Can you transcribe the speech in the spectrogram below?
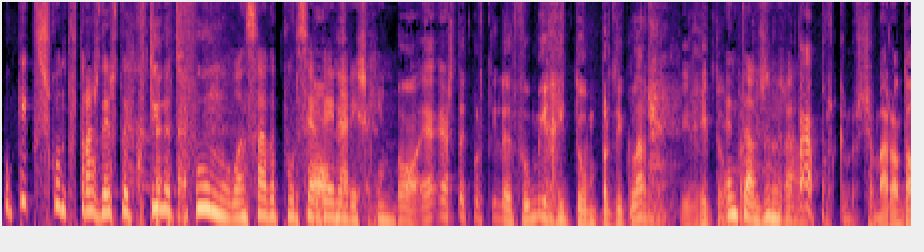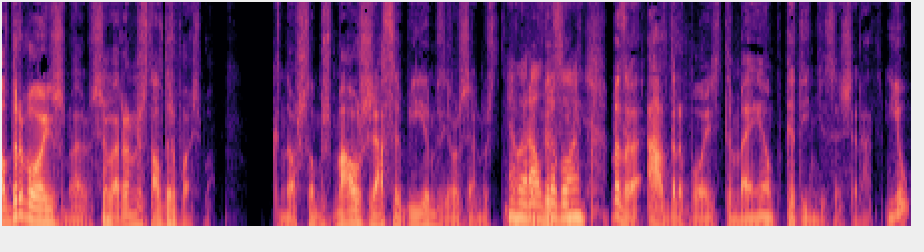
O que é que se esconde por trás desta cortina de fumo lançada por Sergei bom, Narishkin? bom, é, esta cortina de fumo irritou-me particularmente. Irritou então, particular. general. Ah, porque nos chamaram de aldrabões, é? Chamaram-nos de aldrabões. Bom que nós somos maus, já sabíamos, eles já nos Agora aldrabões. Mas uh, aldrabões também é um bocadinho exagerado. E eu,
